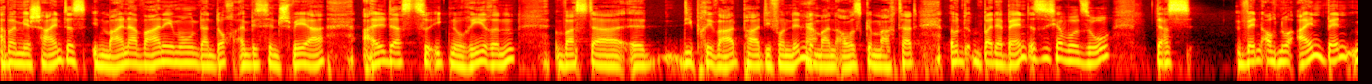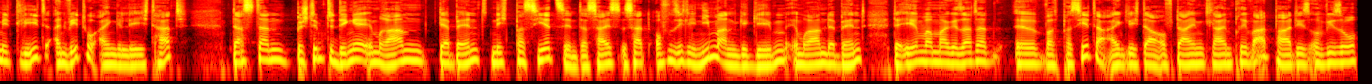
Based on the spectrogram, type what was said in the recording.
aber mir scheint es in meiner Wahrnehmung dann doch ein bisschen schwer, all das zu ignorieren, was da äh, die Privatparty von Lindemann ja. ausgemacht hat. Und bei der Band ist es ja wohl so, dass wenn auch nur ein Bandmitglied ein Veto eingelegt hat, dass dann bestimmte Dinge im Rahmen der Band nicht passiert sind. Das heißt, es hat offensichtlich niemanden gegeben im Rahmen der Band, der irgendwann mal gesagt hat, äh, was passiert da eigentlich da auf deinen kleinen Privatpartys und wieso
